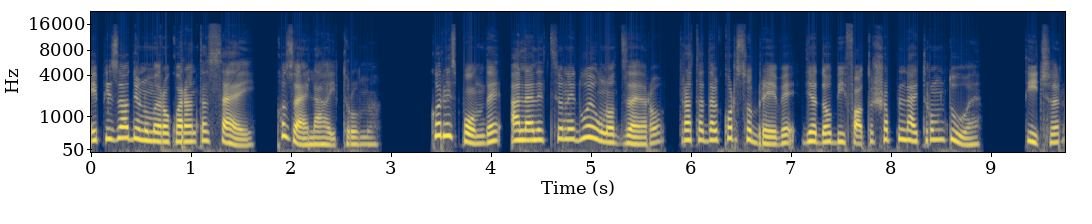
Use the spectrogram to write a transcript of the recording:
Episodio numero 46. Cos'è Lightroom? Corrisponde alla lezione 210 tratta dal corso breve di Adobe Photoshop Lightroom 2. Teacher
